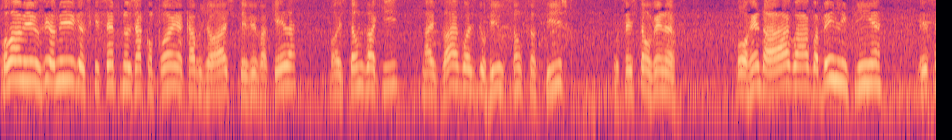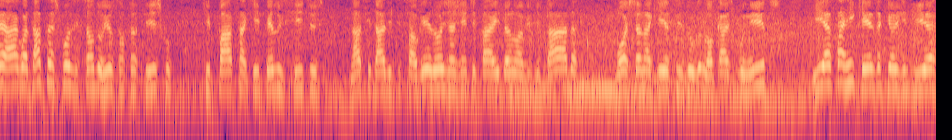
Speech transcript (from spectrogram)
Olá amigos e amigas que sempre nos acompanham, Cabo Joás, TV Vaqueira. Nós estamos aqui nas águas do rio São Francisco. Vocês estão vendo correndo a água, água bem limpinha. Essa é a água da transposição do Rio São Francisco que passa aqui pelos sítios na cidade de Salgueiro. Hoje a gente está aí dando uma visitada, mostrando aqui esses locais bonitos e essa riqueza que hoje em dia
